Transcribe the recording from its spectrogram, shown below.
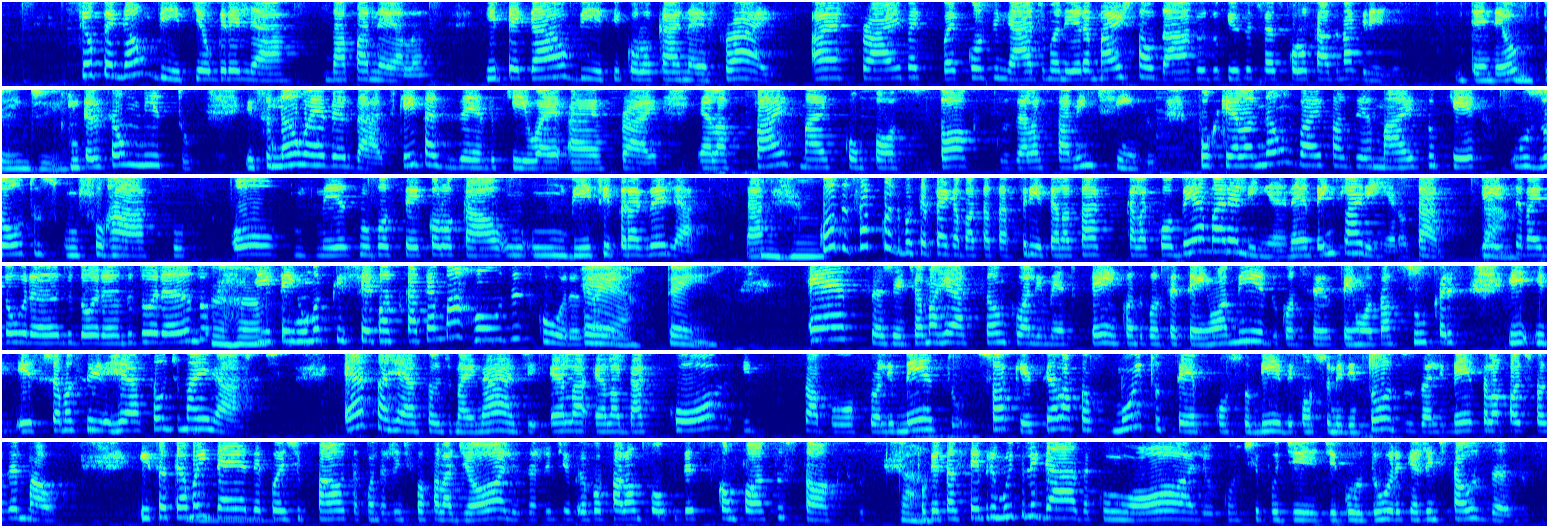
Se eu pegar um bife e eu grelhar na panela e pegar o bife e colocar na air fry, a air fry vai, vai cozinhar de maneira mais saudável do que se eu tivesse colocado na grelha. Entendeu? Entendi. Então isso é um mito. Isso não é verdade. Quem está dizendo que a air fry ela faz mais compostos tóxicos, ela está mentindo, porque ela não vai fazer mais do que os outros, um churrasco ou mesmo você colocar um, um bife para grelhar. Tá? Uhum. Quando, sabe quando você pega a batata frita, ela tá aquela cor bem amarelinha, né? Bem clarinha, não tá? E tá. aí você vai dourando, dourando, dourando. Uhum. E tem umas que chegam a ficar até marrons escuras. É, é tem. Essa, gente, é uma reação que o alimento tem quando você tem o amido, quando você tem os açúcares, e, e isso chama-se reação de Maillard. Essa reação de Maillard, ela, ela dá cor e sabor para o alimento, só que se ela for muito tempo consumida e consumida em todos os alimentos, ela pode fazer mal. Isso até é uma ideia depois de pauta, quando a gente for falar de óleos, a gente, eu vou falar um pouco desses compostos tóxicos, tá. porque está sempre muito ligada com o óleo, com o tipo de, de gordura que a gente está usando.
